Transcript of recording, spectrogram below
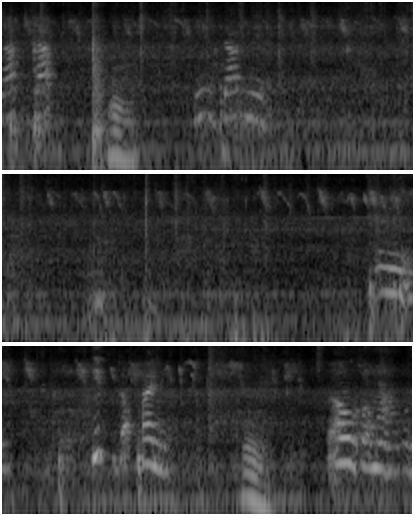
จับจับ อืม นี่จับนี่ นี่ยิบดอกไปนี่อืมเอาเข้ามาคน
